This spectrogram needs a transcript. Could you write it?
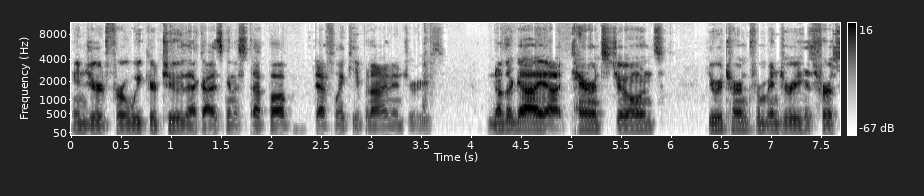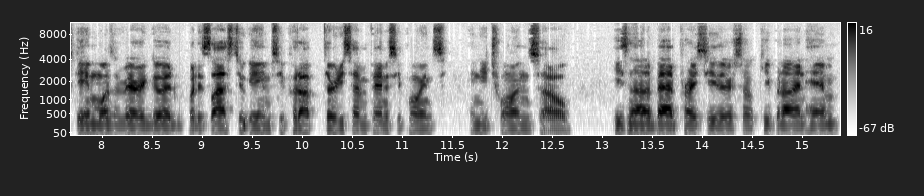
injured for a week or two, that guy's going to step up. Definitely keep an eye on injuries. Another guy, uh, Terrence Jones, he returned from injury. His first game wasn't very good, but his last two games, he put up 37 fantasy points in each one. So he's not a bad price either. So keep an eye on him.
